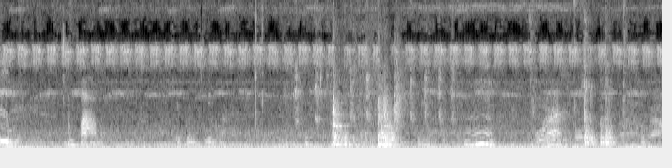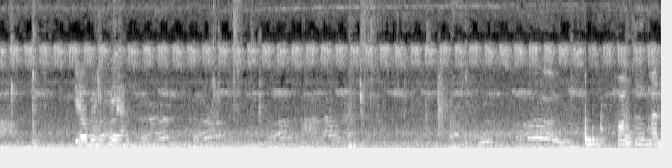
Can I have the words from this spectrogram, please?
ตื่มน้ำเปล่าเป็นคนชิมอะ อืม นะเจี ยวไม่แข็งพอตื่มอัน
